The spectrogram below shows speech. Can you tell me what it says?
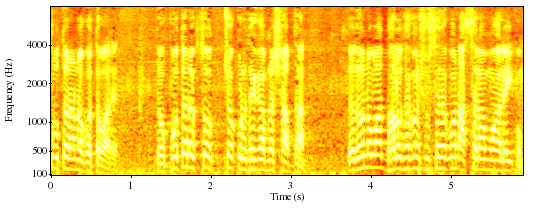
প্রতারণা করতে পারে। তো প্রতারক চক্র থেকে আপনার সাবধান। তো ধন্যবাদ, ভালো থাকুন, সুস্থ থাকুন, আসসালামু আলাইকুম।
